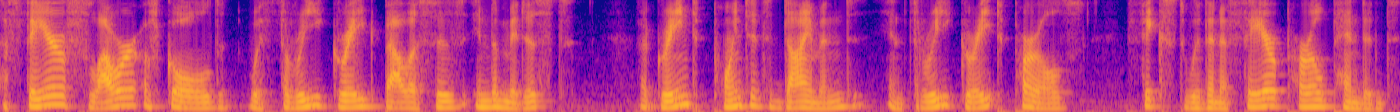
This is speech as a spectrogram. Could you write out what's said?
a fair flower of gold with three great balasses in the midst, a great pointed diamond, and three great pearls fixed within a fair pearl pendant,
